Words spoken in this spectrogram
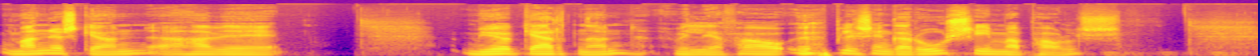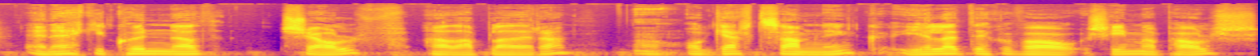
manneskjan hafi mjög gerðnan vilja fá upplýsingar úr síma Páls en ekki kunnað sjálf að afla þeirra Já. og gert samning, ég leti ykkur fá síma Páls,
